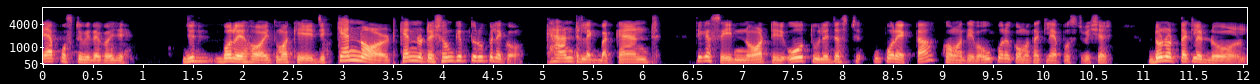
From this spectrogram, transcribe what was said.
অ্যাপোস্টপি দেখো, এই যে। যদি বলে হয় তোমাকে যে ক্যান নট ক্যান নটের সংক্ষিপ্ত রূপে লেখো। ক্যান্ট লেখবা ক্যান্ট ঠিক আছে? এই নট ও তুলে জাস্ট উপরে একটা কমা দেবা, উপরে কমা থাকলে অ্যাপোস্টপি শেষ ডো নট থাকলে ডোন্ট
